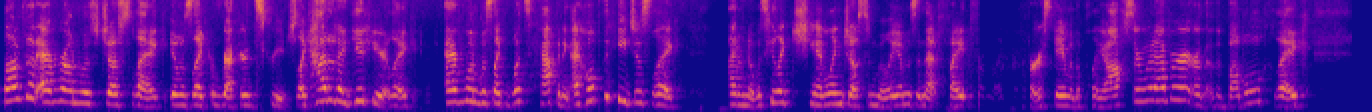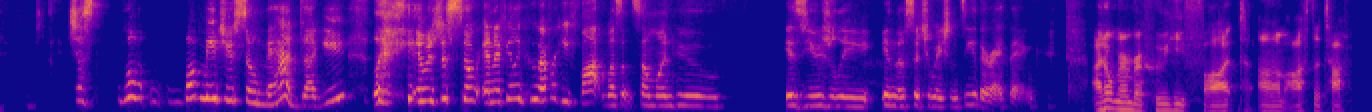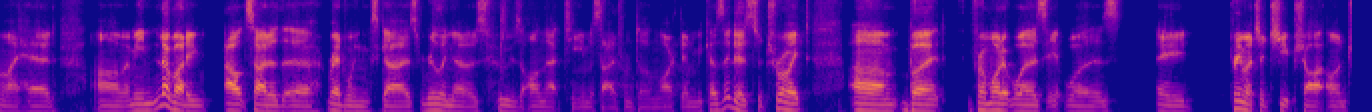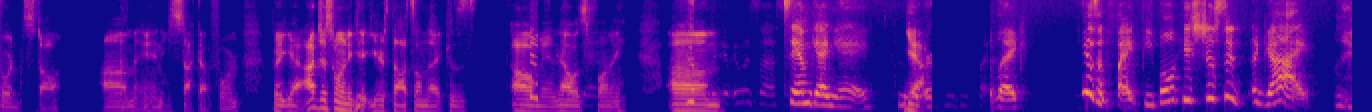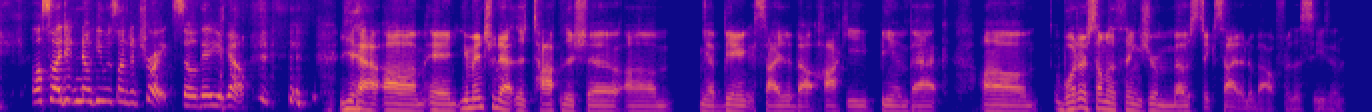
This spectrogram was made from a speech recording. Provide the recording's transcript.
Love that everyone was just like it was like a record screech. Like, how did I get here? Like everyone was like, "What's happening?" I hope that he just like I don't know, was he like channeling Justin Williams in that fight from like the first game of the playoffs or whatever, or the, the bubble? Like, just what what made you so mad, Dougie? Like it was just so and I feel like whoever he fought wasn't someone who is usually in those situations either, I think. I don't remember who he fought um, off the top of my head. Um, I mean, nobody outside of the Red Wings guys really knows who's on that team aside from Dylan Larkin because it is Detroit. Um, but from what it was, it was a pretty much a cheap shot on Jordan Staal um, and he stuck up for him. But yeah, I just wanted to get your thoughts on that because oh man, that was funny. Um, it was uh, Sam Gagner. yeah, like he doesn't fight people. He's just a, a guy. Like, also, I didn't know he was on Detroit, so there you go. yeah, um, and you mentioned at the top of the show, um, you know, being excited about hockey being back. Um, what are some of the things you're most excited about for this season?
